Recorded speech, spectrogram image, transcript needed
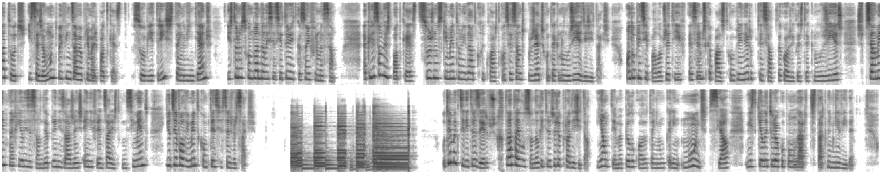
Olá a todos e sejam muito bem-vindos ao meu primeiro podcast. Sou a Beatriz, tenho 20 anos e estou no segundo ano da licenciatura em Educação e Informação. A criação deste podcast surge no seguimento da Unidade Curricular de Concepção de Projetos com Tecnologias Digitais, onde o principal objetivo é sermos capazes de compreender o potencial pedagógico das tecnologias, especialmente na realização de aprendizagens em diferentes áreas de conhecimento e o desenvolvimento de competências transversais. Tema que decidi trazer-vos retrata a evolução da literatura para o digital e é um tema pelo qual eu tenho um carinho muito especial, visto que a leitura ocupa um lugar de destaque na minha vida.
